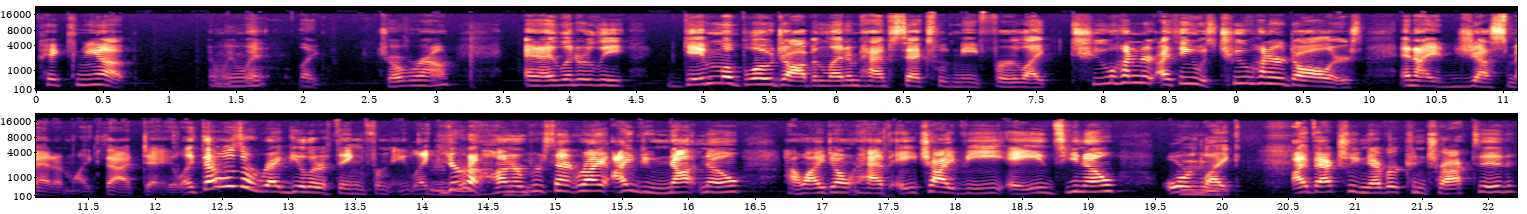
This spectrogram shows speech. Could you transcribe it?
picked me up, and we went, like, drove around, and I literally gave him a blowjob and let him have sex with me for like 200 I think it was $200 and I had just met him like that day. Like that was a regular thing for me. Like you're mm-hmm. 100% mm-hmm. right. I do not know how I don't have HIV, AIDS, you know, or mm-hmm. like I've actually never contracted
